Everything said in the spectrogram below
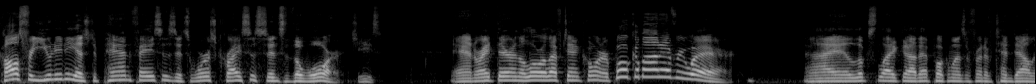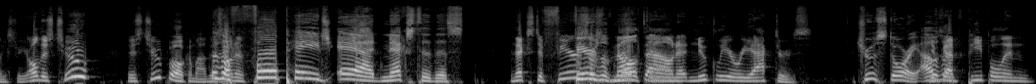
Calls for unity as Japan faces its worst crisis since the war. Jeez. And right there in the lower left hand corner, Pokemon everywhere. Uh, it looks like uh, that Pokemon's in front of 10 Downing Street. Oh, there's two. There's two Pokemon. There's one a in- full page ad next to this. next to Fears, Fears of, of meltdown, Meltdown. at nuclear reactors. True story. I You've got people in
